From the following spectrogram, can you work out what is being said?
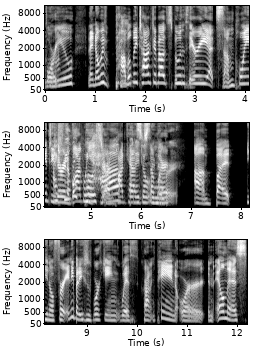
for Mhm. you. And I know we've probably talked about spoon theory at some point, either in a blog like post or on a podcast but I don't somewhere. remember. Um, but you know, for anybody who's working with chronic pain or an illness,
